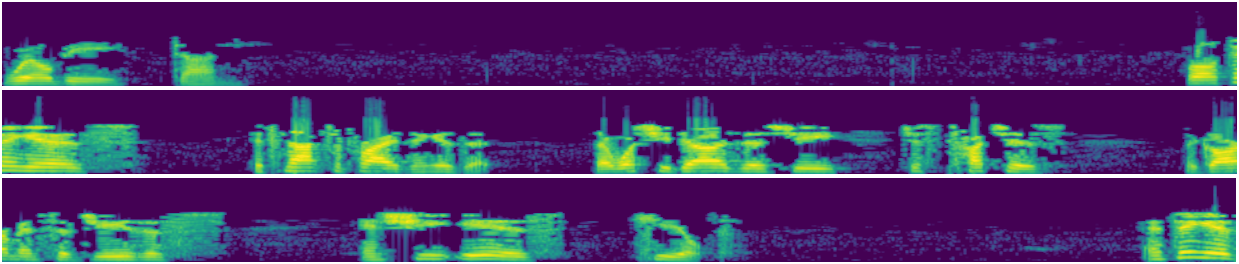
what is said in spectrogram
will be done. Well, the thing is, it's not surprising, is it? That what she does is she just touches the garments of Jesus and she is healed. And the thing is,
